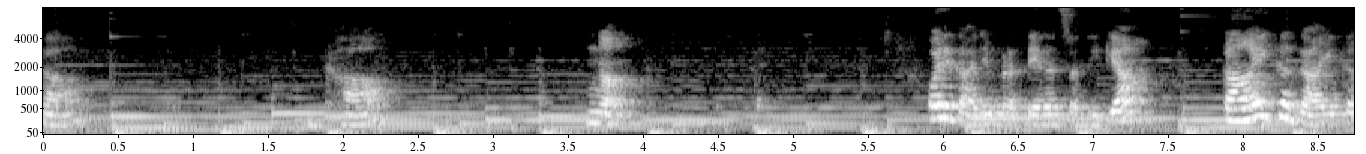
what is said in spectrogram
ഗ ഘ ങ. ഒരു കാര്യം പ്രത്യേകം ശ്രദ്ധിക്കുക. കായിക ഗായിക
